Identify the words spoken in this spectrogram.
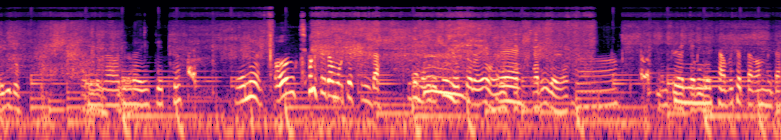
여기도. 어딘가 어딘가 있겠죠. 얘는 엄청 뜯어 먹겠습니다. 이거 먹는 똥이 없잖아요. 네. 잡은 거예요. 아, 멘토님이 잡으셨다고 합니다.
